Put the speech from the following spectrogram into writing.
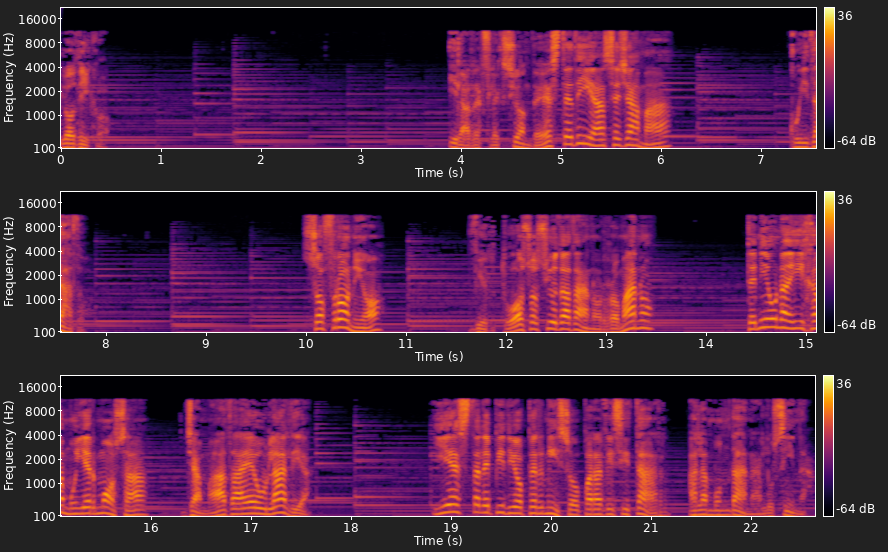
lo digo. Y la reflexión de este día se llama Cuidado. Sofronio, virtuoso ciudadano romano, tenía una hija muy hermosa llamada Eulalia, y ésta le pidió permiso para visitar a la mundana Lucina.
